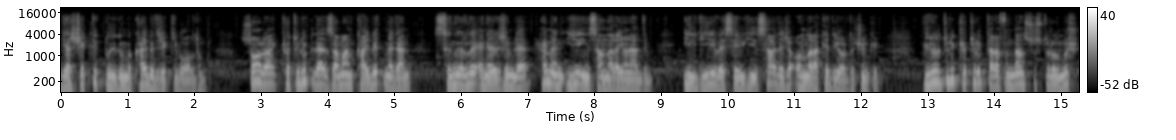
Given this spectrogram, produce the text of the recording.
gerçeklik duygumu kaybedecek gibi oldum. Sonra kötülükle zaman kaybetmeden sınırlı enerjimle hemen iyi insanlara yöneldim.'' İlgiyi ve sevgiyi sadece onlar hak ediyordu çünkü. Gürültülü kötülük tarafından susturulmuş,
